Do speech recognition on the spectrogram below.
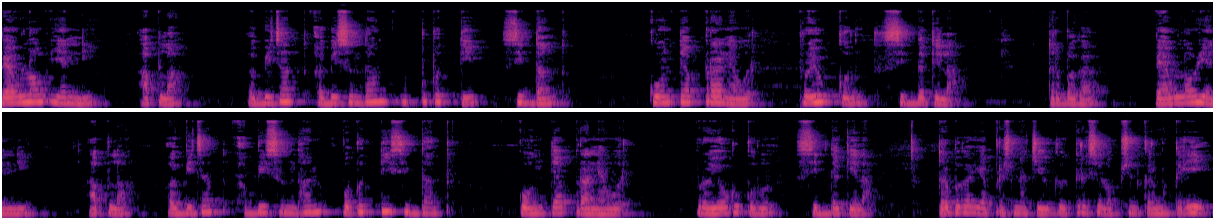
पॅवलॉव यांनी आपला अभिजात अभिसंधान उपपत्ती सिद्धांत कोणत्या प्राण्यावर प्रयोग करून सिद्ध केला? तर बघा पॅवलॉव यांनी आपला अभिजात अभिसंधान उपपत्ती सिद्धांत कोणत्या प्राण्यावर प्रयोग करून सिद्ध केला? तर बघा या प्रश्नाचे योग्य उत्तर असेल ऑप्शन क्रमांक ए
